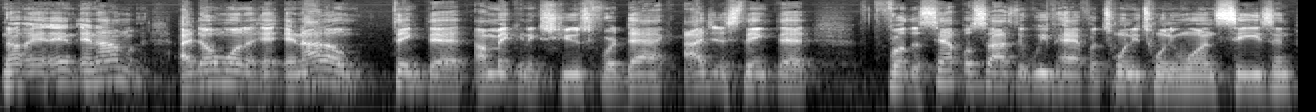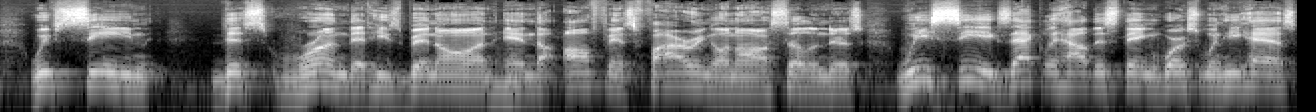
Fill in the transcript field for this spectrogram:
No, and, and I'm I don't want to, and I don't think that I'm making excuse for Dak. I just think that for the sample size that we've had for 2021 season, we've seen this run that he's been on and the offense firing on all cylinders, we see exactly how this thing works when he has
